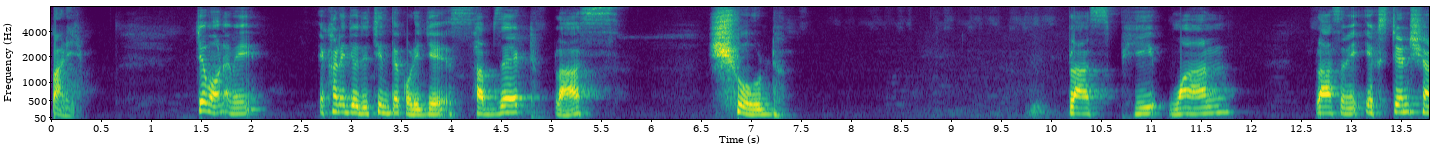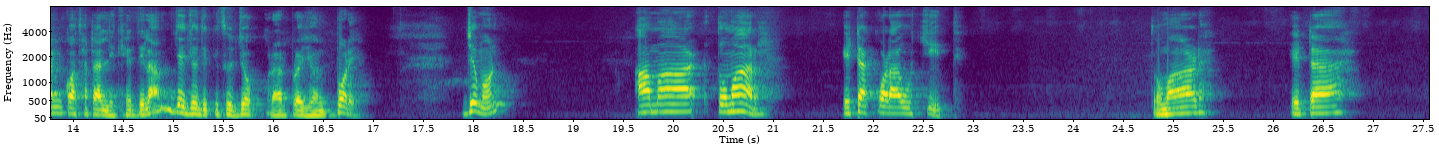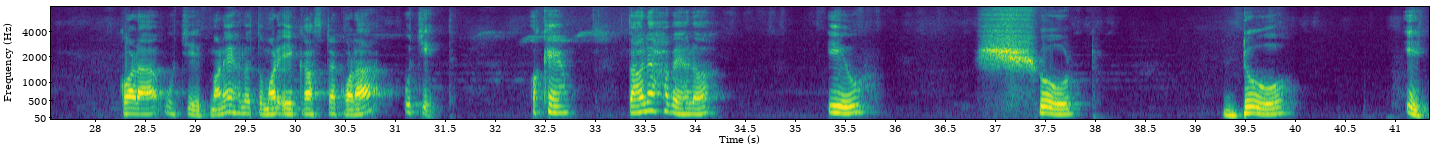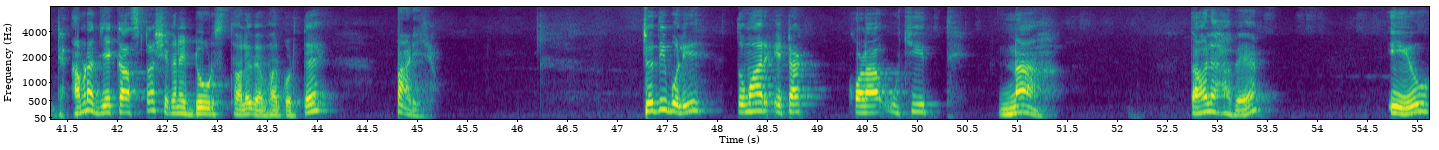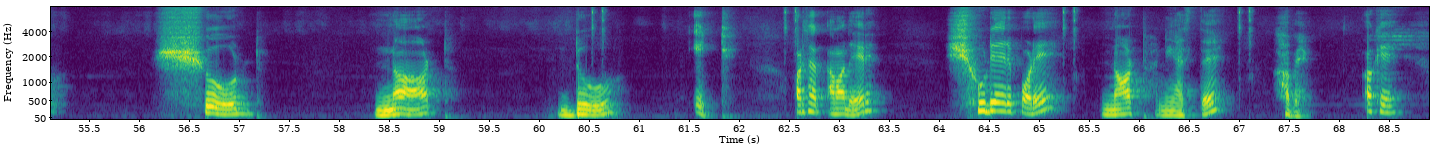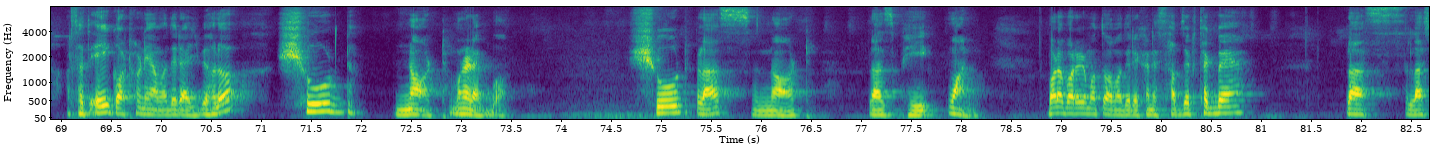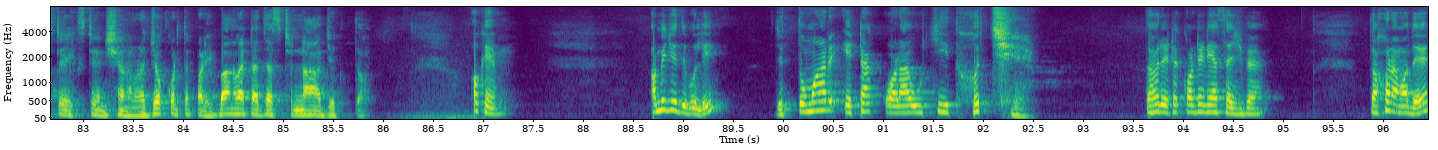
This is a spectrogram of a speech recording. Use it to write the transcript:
পারি। যেমন, আমি এখানে যদি চিন্তা করি যে subject plus should plus V one plus আমি এক্সটেনশন কথাটা লিখে দিলাম, যে যদি কিছু যোগ করার প্রয়োজন পড়ে। যেমন, আমার, তোমার, এটা করা উচিত। তোমার, এটা করা উচিত। মানে হলো তোমার এই কাজটা করা উচিত। ওকে, তাহলে হবে হলো ইউ শুড ডু ইট আমরা যে কাজটা সেখানে ডোর স্থলে ব্যবহার করতে পারি। যদি বলি, তোমার এটা করা উচিত না, তাহলে হবে you should not do it অর্থাৎ আমাদের শুডের পরে নট নিয়ে আসতে হবে। ওকে অর্থাৎ এই গঠনে আমাদের আসবে হলো শুড নট মনে রাখব। Should plus not plus V one বরাবরের মতো আমাদের এখানে সাবজেক্ট থাকবে। প্লাস লাস্টে এক্সটেনশন আমরা যোগ করতে পারি। বাংলাটা জাস্ট না যুক্ত। ওকে আমি যদি বলি যে তোমার এটা করা উচিত হচ্ছে, তাহলে এটা কন্টিনিউয়াস আসবে। তখন আমাদের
